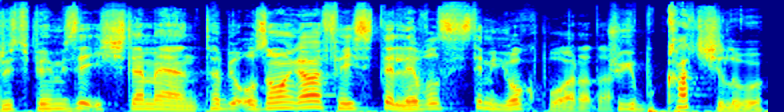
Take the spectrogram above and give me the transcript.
Rütbemize işlemeyen. Tabi o zaman galiba Faceit level sistemi yok bu arada. Çünkü bu kaç yılı bu?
